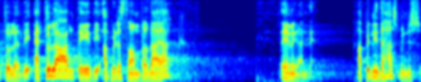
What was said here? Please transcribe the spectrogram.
තුළදි ඇතුලාන්තයේදී අපිට සම්ප්‍රදායක් ඒම ගන්න. අපි නිදහස් මිනිස්සු.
